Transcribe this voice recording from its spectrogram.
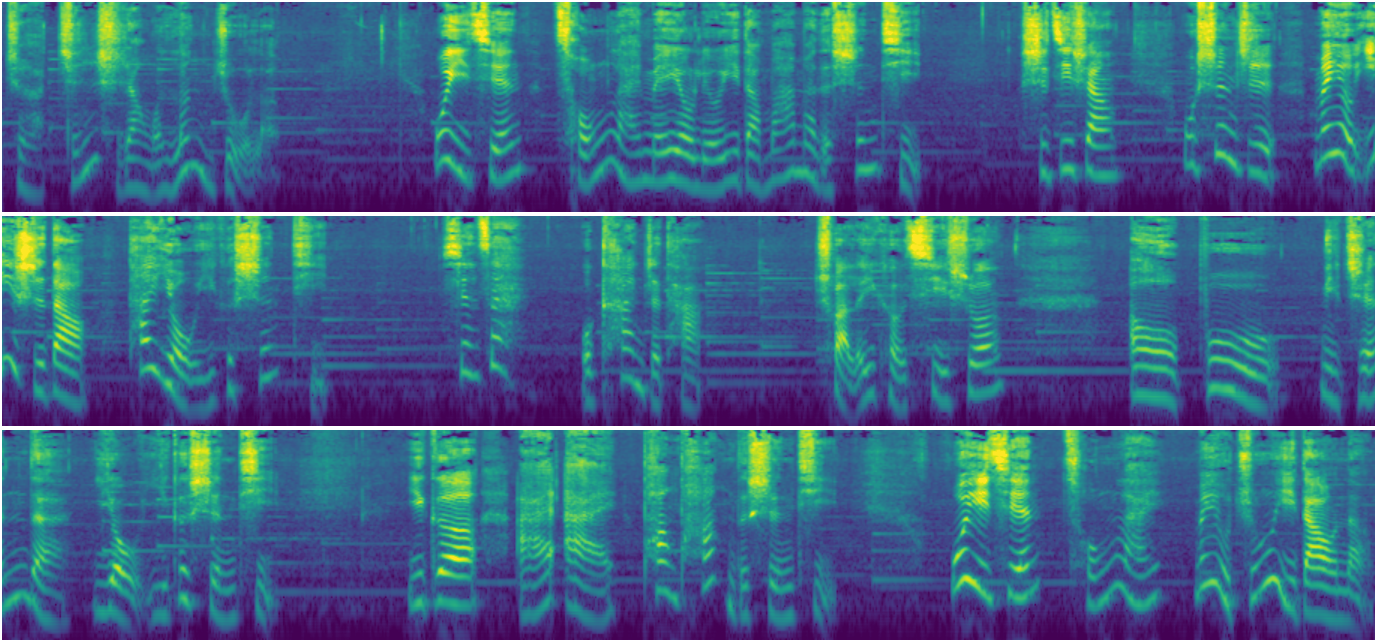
这真是让我愣住了。我以前从来没有留意到妈妈的身体，实际上，我甚至没有意识到她有一个身体。现在，我看着她，喘了一口气说：“哦，不。”你真的有一个身体，一个矮矮胖胖的身体，我以前从来没有注意到呢。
